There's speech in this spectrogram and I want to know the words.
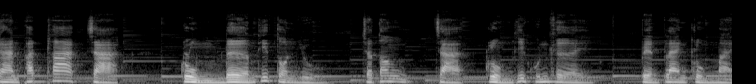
การพัดพลากจากกลุ่มเดิมที่ตนอยู่ จะต้องจากกลุ่มที่คุ้นเคย เปลี่ยนแปลงกลุ่มใหม่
